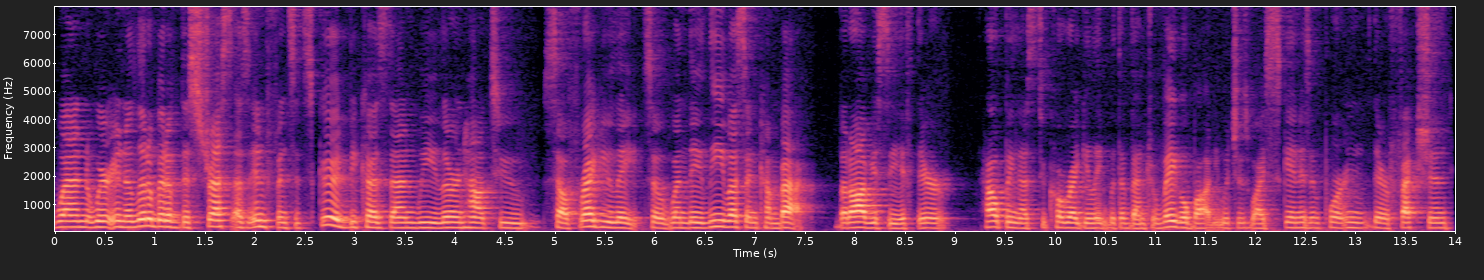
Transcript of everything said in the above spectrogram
when we're in a little bit of distress as infants, it's good because then we learn how to self regulate. So when they leave us and come back. But obviously, if they're helping us to co regulate with the ventral vagal body, which is why skin is important, their affection,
